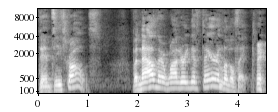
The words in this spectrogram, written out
Dead Sea Scrolls. But now they're wondering if they're a little fake.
